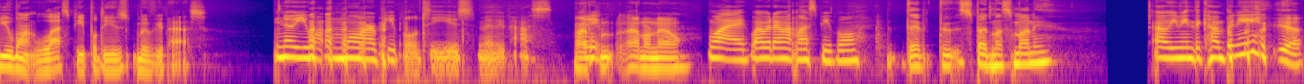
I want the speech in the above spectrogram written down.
you want less people to use Movie Pass. no you want more people to use movie pass I Why do don't, I don't know. why why would i want less people They, they spend less money. oh you mean the company yeah.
